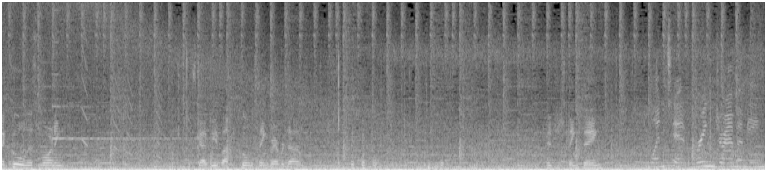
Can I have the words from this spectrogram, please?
Kind of cool this morning. It's got to be about the coolest thing we've ever done. Interesting thing. One tip, bring Dramamine.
